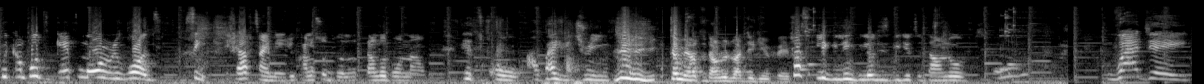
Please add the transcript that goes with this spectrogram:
we can both get more rewards. See, if you have time, eh, you can also download one now. Let's go. I'll buy you a drink. Really? Tell me how to download that game first. Just click the link below this video to download. Waje,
